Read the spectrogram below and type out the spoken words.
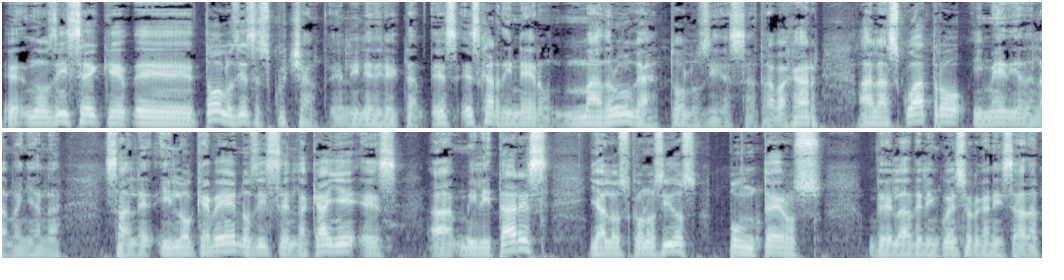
Eh, nos dice que eh, todos los días escucha en línea directa, es, es jardinero, madruga todos los días a trabajar a las cuatro y media de la mañana sale y lo que ve, nos dice en la calle, es a militares y a los conocidos punteros de la delincuencia organizada.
